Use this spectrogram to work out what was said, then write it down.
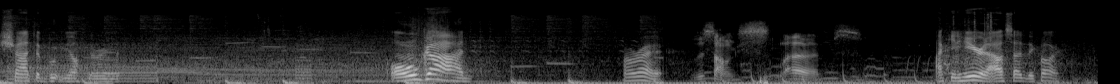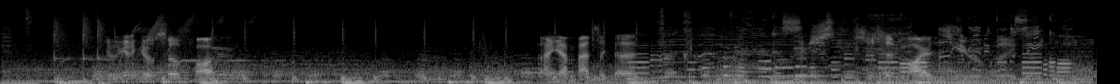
Shot to boot me off the ramp. Oh god. Alright. This song slaps. I can hear it outside the car. Dude, we gotta go so far. I got mats like that. Dude, just, just admire this view real quick.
